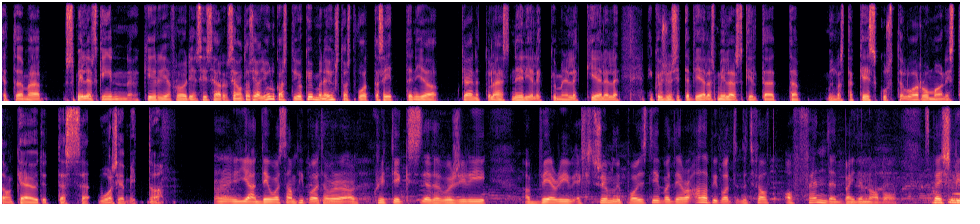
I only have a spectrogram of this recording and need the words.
Ja tämä Smilevskin kirja Freudin sisar, se on tosiaan julkaistu jo 10-11 vuotta sitten ja käännetty lähes 40 kielelle. Niin kysyn sitten vielä Smilevskiltä, että millaista keskustelua romaanista on käyty tässä vuosien mittaan? Uh, yeah, there were some people that were critics that were really very extremely positive, but there were other people that felt offended by the novel, especially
